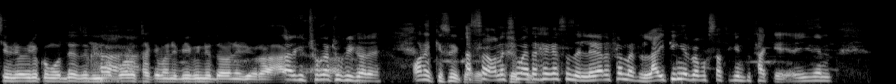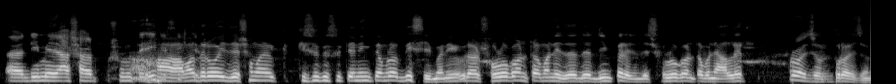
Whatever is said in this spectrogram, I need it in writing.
সিমড়ে ওইরকম ওদের যদি হ্যাঁ, বড় হ্যাঁ। থাকে মানে বিভিন্ন ধরনের ওরা আর কি ঠোকাঠুকি করে। অনেক কিছুই করে। আচ্ছা অনেক সময় দেখা গেছে যে লেয়ার ফার্ম লাইটিং এর ব্যবস্থা কিন্তু থাকে। এই যে ডিমে আসার শুরুতে এই হ্যাঁ আমাদের ওই যে সময় কিছু কিছু ট্রেনিং তো আমরা দিছি মানে ওরা ষোলো ঘণ্টা মানে যে যে ডিম পেরে যে ষোলো ঘণ্টা মানে আলের প্রয়োজন। প্রয়োজন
